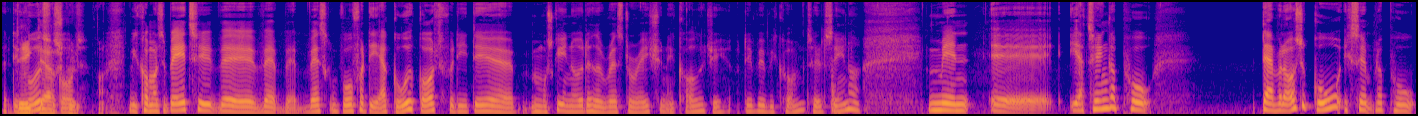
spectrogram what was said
at det, det er, gået så godt. Nej. Vi kommer tilbage til, hvad, hvad, hvad, hvorfor det er gået godt, fordi det er måske noget, der hedder restoration ecology, og det vil vi komme til senere. Men øh, jeg tænker på, der er vel også gode eksempler på,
